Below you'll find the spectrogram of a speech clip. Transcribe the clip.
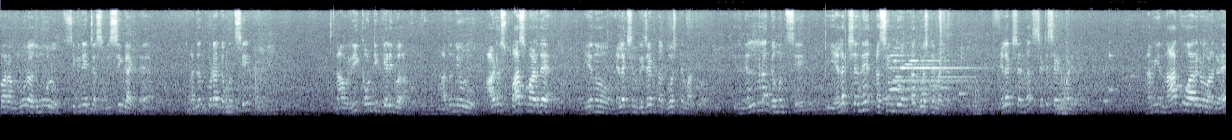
ಫಾರಮ್ ನೂರ ಹದಿಮೂರು ಸಿಗ್ನೇಚರ್ಸ್ ಮಿಸ್ಸಿಂಗ್ ಆಗಿದೆ. ಅದನ್ನು ಕೂಡ ಗಮನಿಸಿ. ನಾವು ರೀಕೌಂಟಿಂಗ್ ಕೇಳಿದ್ವಲ್ಲ, ಅದನ್ನು ಇವರು ಆರ್ಡರ್ಸ್ ಪಾಸ್ ಮಾಡದೆ ಏನು ಎಲೆಕ್ಷನ್ ರಿಸಲ್ಟ್ನ ಘೋಷಣೆ ಮಾಡಿದ್ರು ಇದನ್ನೆಲ್ಲ ಗಮನಿಸಿ ಈ ಎಲೆಕ್ಷನ್ನೇ ಅಸಿಂದು ಅಂತ ಘೋಷಣೆ ಮಾಡಿದ್ದಾರೆ. ಎಲೆಕ್ಷನ್ನ ಸೆಟಿಸೈಡ್ ಮಾಡಿದ್ರು ನಮಗೆ ನಾಲ್ಕು ವಾರಗಳ ಒಳಗಡೆ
